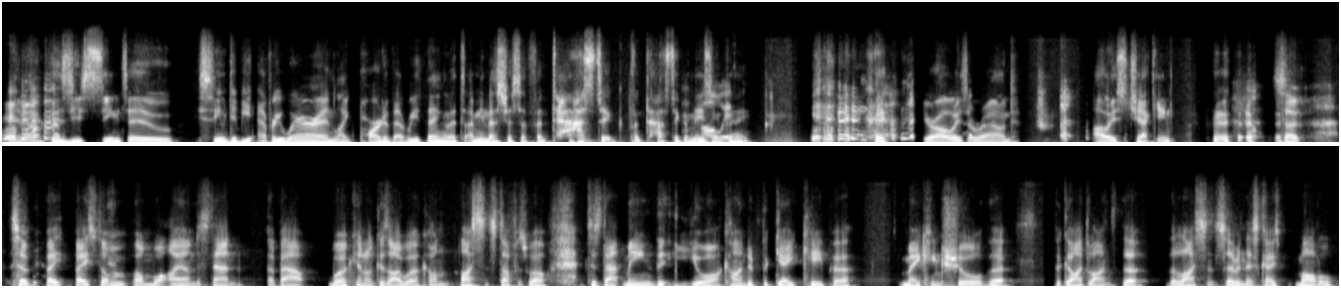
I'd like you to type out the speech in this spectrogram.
you know, because you seem to you seem to be everywhere and like part of everything. That's I mean, that's just a fantastic, fantastic, amazing Always. thing. You're always around, always checking. So so ba- based on on what I understand about working on because I work on licensed stuff as well. Does that mean that you are kind of the gatekeeper, making sure that the guidelines that the licensor, in this case Marvel,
